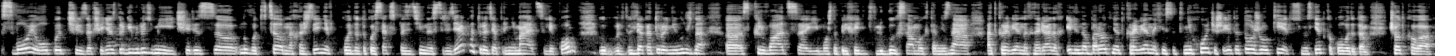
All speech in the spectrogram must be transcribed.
свой опыт через общение с другими людьми, через, э, ну вот в целом нахождение в какой-то такой секс-позитивной среде, которая тебя принимает целиком, для которой не нужно э, скрываться и можно приходить в любых самых, там, не знаю, откровенных нарядах или наоборот не откровенных, если ты не хочешь, и это тоже окей. То есть у нас нет какого-то там четкого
